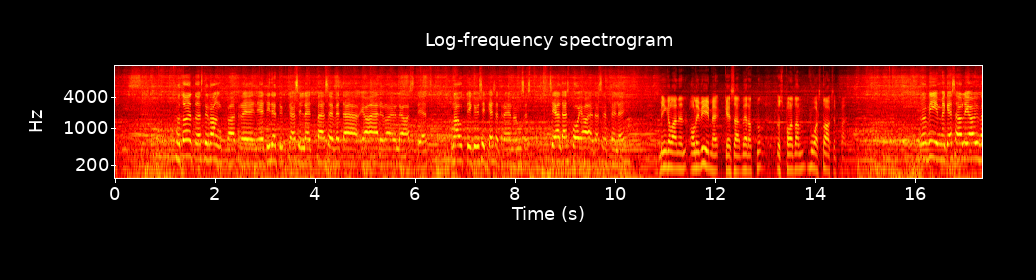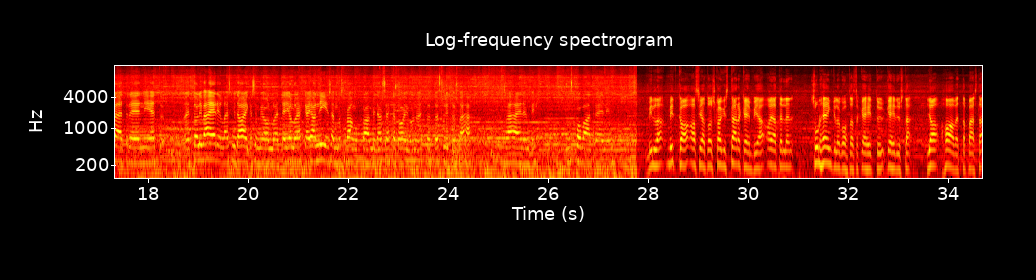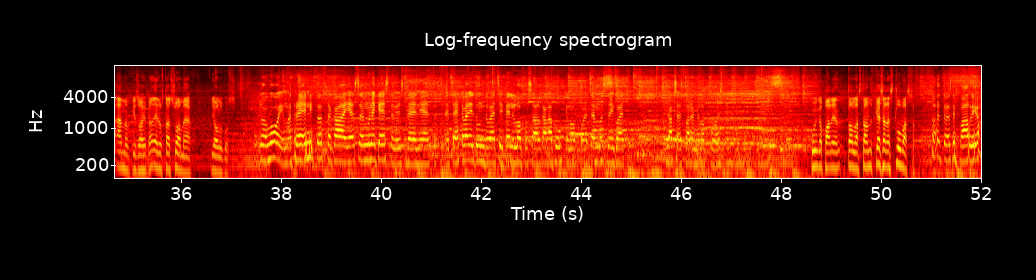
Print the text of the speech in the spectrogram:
No toivottavasti rankkaa treeniä. Et itse tykkää sille, että pääsee vetää ja äärirajoille asti. Et nauttii kyllä siitä kesätreenaamisesta. Sieltä pohjaa haetaan sinne peleihin. Minkälainen oli viime kesä verrattuna, jos palataan vuosi taaksepäin? No viime kesä oli jo hyvää treeniä, että et oli vähän erilaista mitä aikaisemmin ollut, että ei ollut ehkä ihan niin semmoista rankkaa, mitä olisi ehkä toivonut, että toivottavasti nyt olisi vähän, vähän enempi kovaa treeniä. Millä, mitkä asiat olisi kaikista tärkeimpiä ajatellen sun henkilökohtaista kehitystä ja haavetta päästä MM-kisoihin edustaa Suomea joulukuussa? No voimatreenit totta kai ja semmoinen kestävyystreeni, että, että ehkä välillä tuntuu, että siinä pelin lopussa alkaa vähän puhti loppu, että semmoista niin kuin, että jaksaisi paremmin loppuun asti. Kuinka paljon tuollaista on nyt kesällä luvassa? Toivottavasti paljon.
